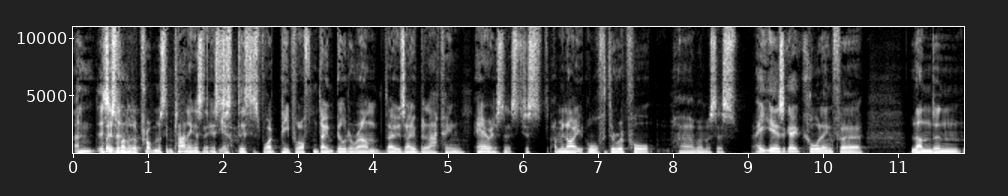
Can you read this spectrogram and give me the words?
And this Well, is an- one of the problems in planning, isn't it? It's Yeah. just this is why people often don't build around those overlapping areas. And it's just, I mean, I authored the report, uh, when was this? Eight years ago, calling for London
